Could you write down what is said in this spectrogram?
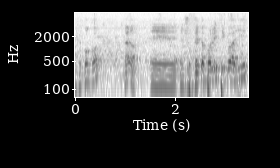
hace poco, claro, eh, el sujeto político allí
